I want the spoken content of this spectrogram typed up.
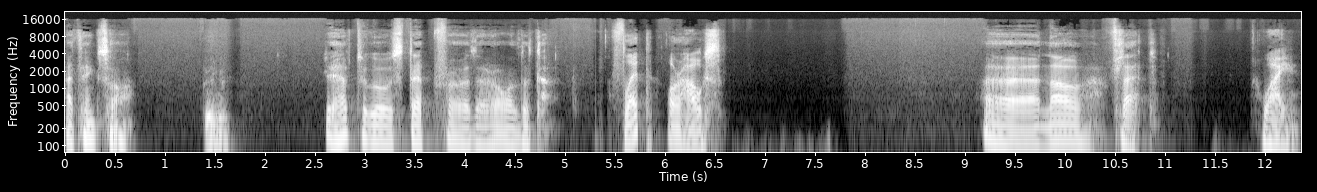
I think so. Mhm. You have to go a step further all the time. Flat or house? Uh, now flat. Why?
